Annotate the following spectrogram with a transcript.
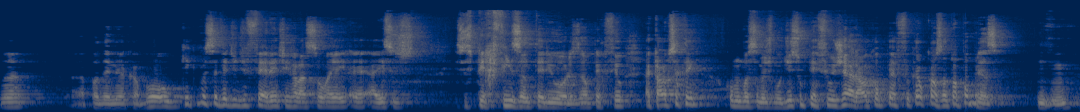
né? a pandemia acabou, o que, que você vê de diferente em relação a, a, a esses, esses perfis anteriores? Né? O perfil, é claro que você tem, como você mesmo disse, um perfil geral, que é o perfil que é causado pela pobreza. Uhum.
